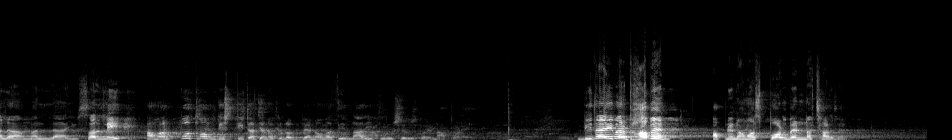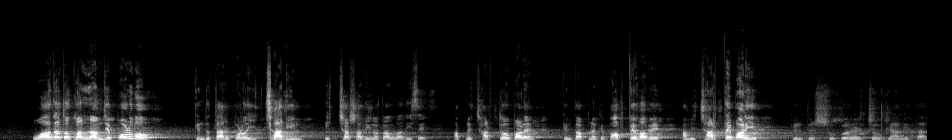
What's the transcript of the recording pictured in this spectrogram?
আলা মাল্লা ইউসাল্লি। আমার প্রথম দৃষ্টিটা যেন কোনো বেনমাজি নারী পুরুষের উপরে না পড়ে। বিদায় এবার ভাবেন, আপনি নামাজ পড়বেন না ছাড়বেন। ওয়াদা তো করলাম যে পড়ব, কিন্তু তারপরও ইচ্ছা দিন, ইচ্ছা স্বাধীনতা আল্লাহ দিছে। আপনি ছাড়তেও পারেন, কিন্তু আপনাকে ভাবতে হবে, আমি ছাড়তে পারি, কিন্তু শুকরের চোখে আমি তার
